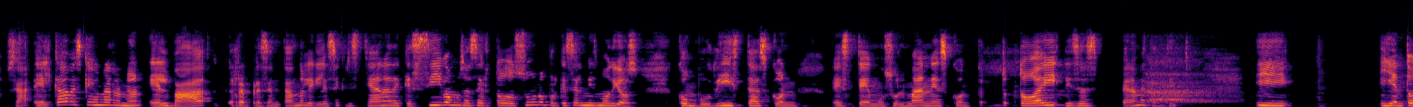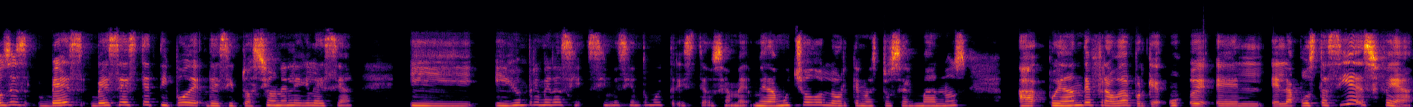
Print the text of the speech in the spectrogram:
O sea, él cada vez que hay una reunión, él va representando a la iglesia cristiana de que sí vamos a ser todos uno porque es el mismo Dios, con budistas, con este, musulmanes, con todo ahí. Dices, espérame tantito. Y, y entonces ves, ves este tipo de, de situación en la iglesia y, yo en primera sí, sí, me siento muy triste, o sea, me, da mucho dolor que nuestros hermanos ah, puedan defraudar, porque eh, el, apostasía es fea,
